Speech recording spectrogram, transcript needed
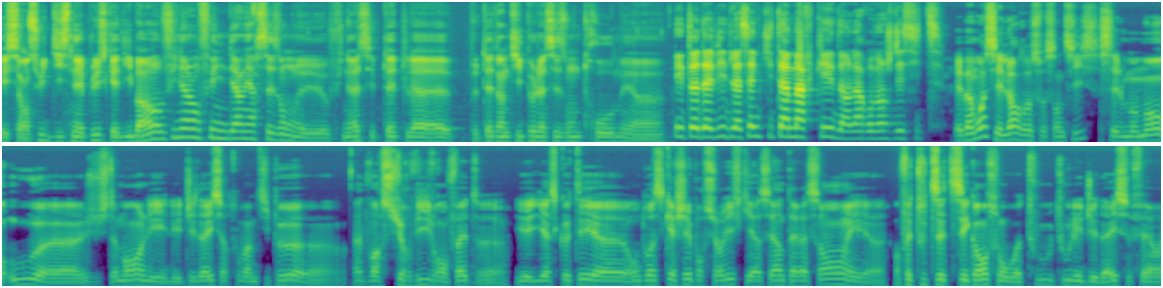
et c'est ensuite Disney Plus qui a dit bah au final on fait une dernière saison et au final c'est peut-être la peut-être un petit peu la saison de trop mais euh... Et toi David, la scène qui t'a marqué dans la revanche des sites Eh ben moi c'est l'ordre 66, c'est le moment où euh, justement les, les, Jedi se retrouvent un petit peu euh, à devoir survivre en fait. Euh. Il y, a ce côté on doit se cacher pour survivre qui est assez intéressant et en fait toute cette séquence où on voit tous tous les Jedi se faire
